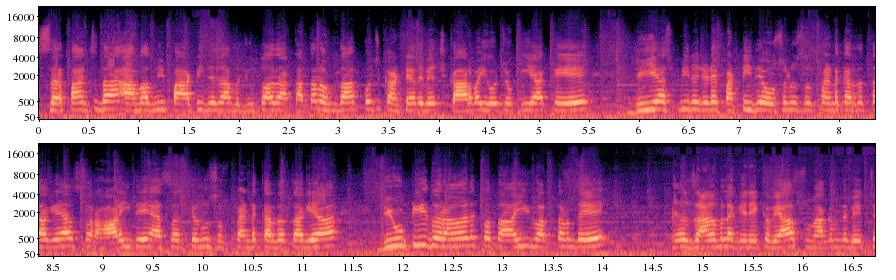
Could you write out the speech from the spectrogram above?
ਸਰਪੰਚ ਦਾ ਆਮ ਆਦਮੀ ਪਾਰਟੀ ਦੇ ਦਾ ਮੌਜੂਦਾ ਦਾ ਕਤਲ ਹੁੰਦਾ ਕੁਝ ਘੰਟਿਆਂ ਦੇ ਵਿੱਚ ਕਾਰਵਾਈ ਹੋ ਚੁੱਕੀ ਆ ਕਿ ਡੀਐਸਪੀ ਨੇ ਜਿਹੜੇ ਪੱਟੀ ਦੇ ਉਸ ਨੂੰ ਸਸਪੈਂਡ ਕਰ ਦਿੱਤਾ ਗਿਆ, ਸਰਹਾਲੀ ਦੇ ਐਸਐਚਓ ਨੂੰ ਸਸਪੈਂਡ ਕਰ ਦਿੱਤਾ ਗਿਆ। ਡਿਊਟੀ ਦੌਰਾਨ ਕੋਤਾਹੀ ਵਰਤਣ ਦੇ ਇਲਜ਼ਾਮ ਲੱਗੇ ਨੇ। ਇੱਕ ਵਿਆਹ ਸਮਾਗਮ ਦੇ ਵਿੱਚ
